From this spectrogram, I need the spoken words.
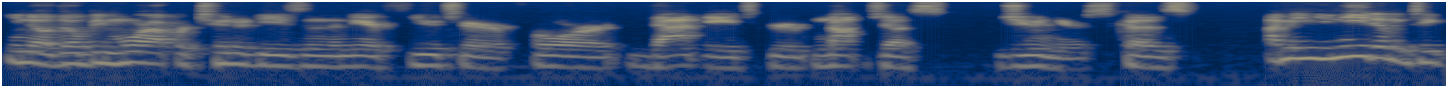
you know there'll be more opportunities in the near future for that age group not just juniors because I mean, you need them to,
